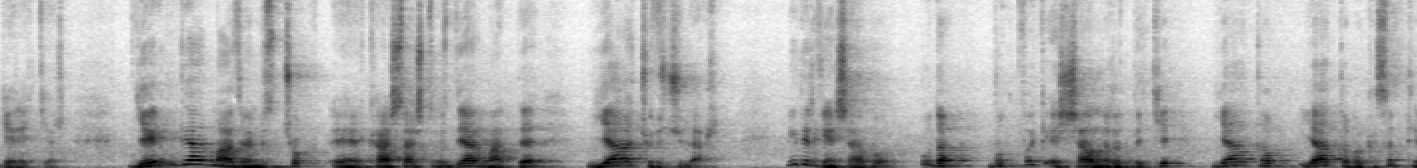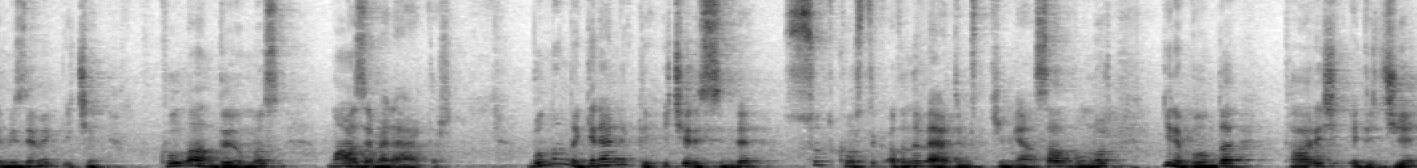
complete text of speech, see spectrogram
gerekir. Gelelim diğer malzememiz çok e, karşılaştığımız diğer madde yağ çürütücüler. Nedir gençler bu? Bu da mutfak eşyalarındaki yağ, tab yağ tabakasını temizlemek için kullandığımız malzemelerdir. Bunların da genellikle içerisinde sut kostik adını verdiğimiz kimyasal bulunur. Yine bunda tarih edici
